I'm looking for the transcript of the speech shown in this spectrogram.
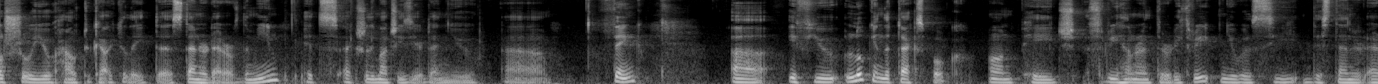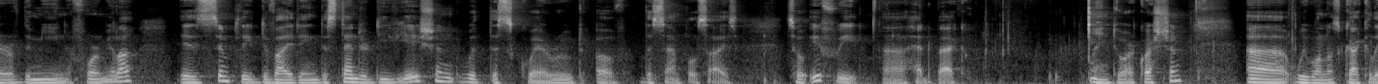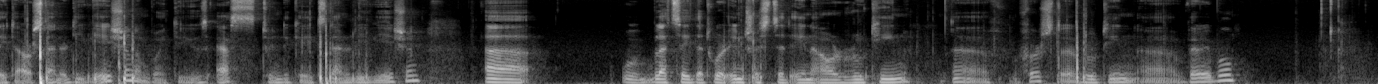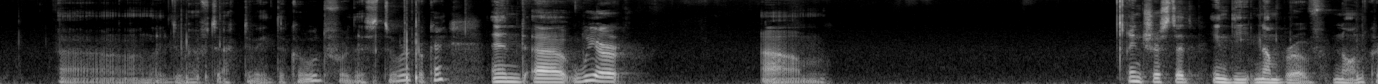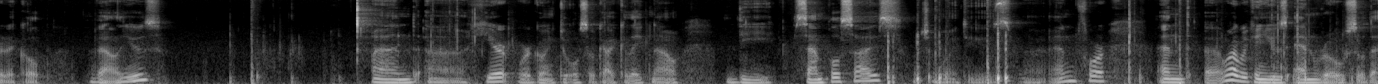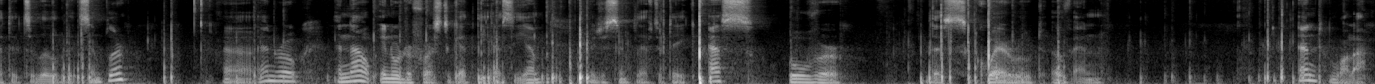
I'll show you how to calculate the standard error of the mean. It's actually much easier than you uh, think. Uh, if you look in the textbook on page 333, you will see the standard error of the mean formula is simply dividing the standard deviation with the square root of the sample size. So if we uh, head back into our question, uh, we want to calculate our standard deviation. I'm going to use S to indicate standard deviation. Uh, let's say that we're interested in our routine uh, first, routine uh, variable. Uh, I do have to activate the code for this to work, okay? And uh, we are um, interested in the number of non-critical values. And uh, here we're going to also calculate now the sample size, which I'm going to use uh, n for. And uh, well, we can use n row so that it's a little bit simpler. Uh, n row. And now in order for us to get the SEM, we just simply have to take s over the square root of n. And voila.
